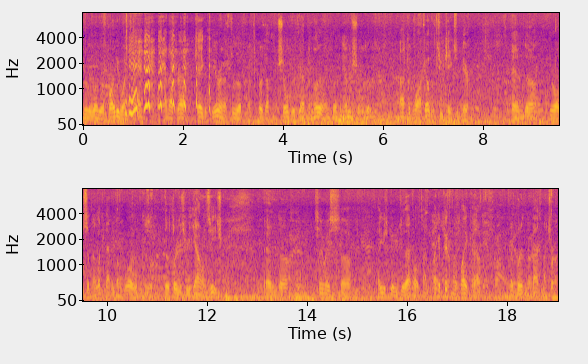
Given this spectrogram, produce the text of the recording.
we were going to a party one time, and I grabbed a keg of beer and I threw it, up my, put it up on my shoulder, grabbed another one, put it on the other shoulder. I could walk out with two kegs of beer. And uh, they're all sitting there looking at me going, whoa, because they're 33 gallons each. And uh, so anyways, uh, I used to be able to do that all the time. I could pick my bike up and put it in the back of my truck.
